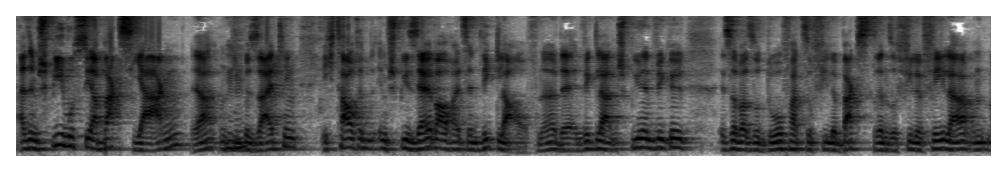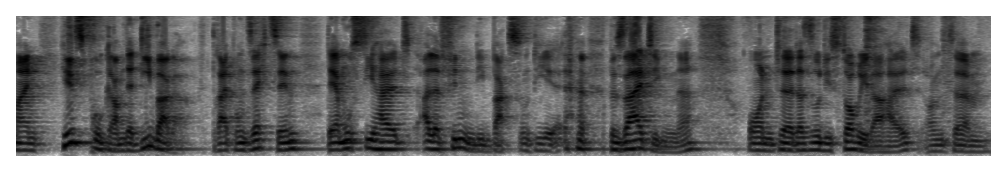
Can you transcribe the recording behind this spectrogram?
Also im Spiel musst du ja Bugs jagen, ja, und mhm. die beseitigen. Ich tauche im, im, Spiel selber auch als Entwickler auf. Ne? Der Entwickler hat ein Spiel entwickelt, ist aber so doof, hat so viele Bugs drin, so viele Fehler und mein Hilfsprogramm, der Debugger, 3.16, der muss die halt alle finden, die Bugs und die beseitigen. Ne? Und äh, das ist so die Story da halt. Und ähm,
